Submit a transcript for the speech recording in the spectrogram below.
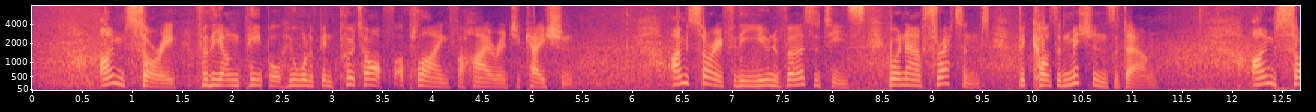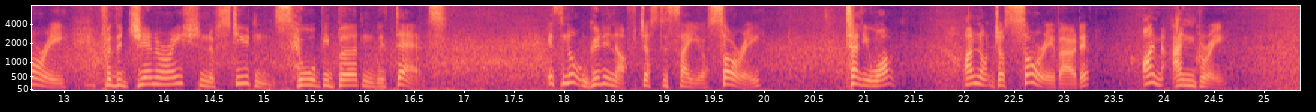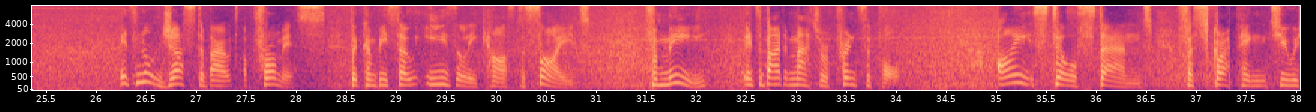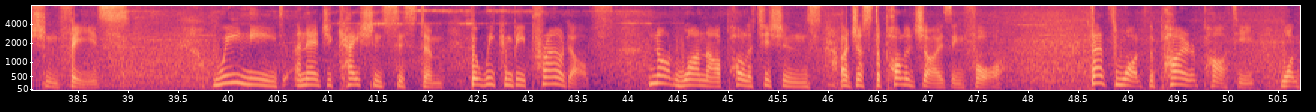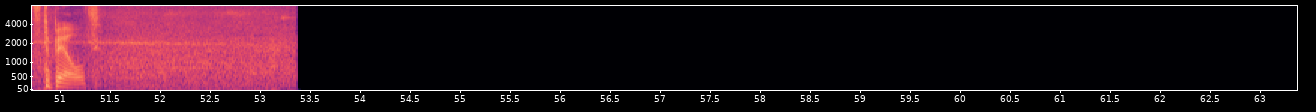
I'm sorry for the young people who will have been put off applying for higher education. I'm sorry for the universities who are now threatened because admissions are down. I'm sorry for the generation of students who will be burdened with debt. It's not good enough just to say you're sorry. Tell you what, I'm not just sorry about it, I'm angry. It's not just about a promise that can be so easily cast aside. For me, it's about a matter of principle. I still stand for scrapping tuition fees. We need an education system that we can be proud of, not one our politicians are just apologising for. That's what the Pirate Party wants to build.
